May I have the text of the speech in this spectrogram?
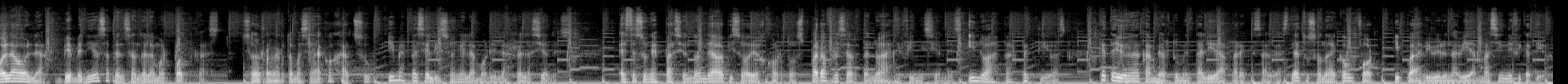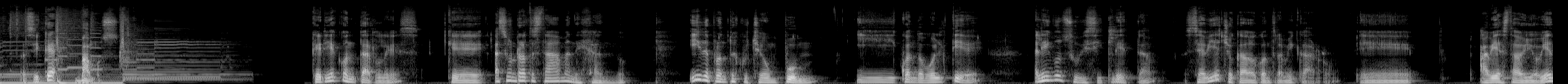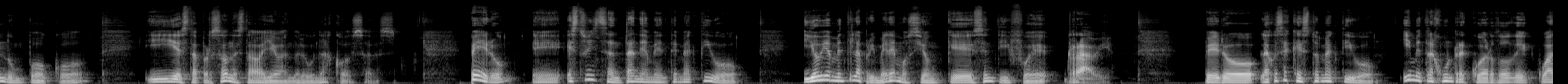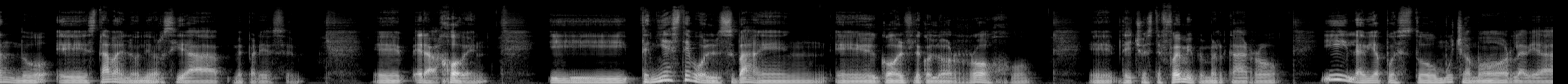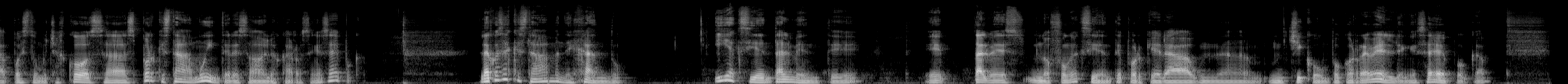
Hola, hola, bienvenidos a Pensando el Amor Podcast. Soy Roberto Maceda Kohatsu y me especializo en el amor y las relaciones. Este es un espacio en donde hago episodios cortos para ofrecerte nuevas definiciones y nuevas perspectivas que te ayuden a cambiar tu mentalidad para que salgas de tu zona de confort y puedas vivir una vida más significativa. Así que, vamos. Quería contarles que hace un rato estaba manejando y de pronto escuché un pum y cuando volteé, alguien con su bicicleta se había chocado contra mi carro. Eh, había estado lloviendo un poco y esta persona estaba llevando algunas cosas. Pero eh, esto instantáneamente me activó y obviamente la primera emoción que sentí fue rabia. Pero la cosa es que esto me activó y me trajo un recuerdo de cuando eh, estaba en la universidad, me parece. Eh, era joven y tenía este Volkswagen Golf de color rojo eh, de hecho, este fue mi primer carro y le había puesto mucho amor, le había puesto muchas cosas, porque estaba muy interesado en los carros en esa época. La cosa es que estaba manejando y accidentalmente, eh, tal vez no fue un accidente porque era un chico un poco rebelde en esa época,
